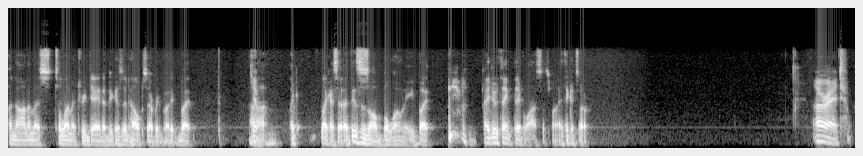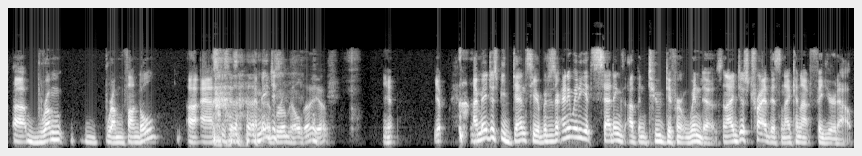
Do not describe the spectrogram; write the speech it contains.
anonymous telemetry data because it helps everybody. But yep. um, like like I said, this is all baloney. But I do think they've lost this one. I think it's over. All right. Uh, Brum Brumfundle uh, asks, he says, I may just Brumhilda, yeah. Yep. Yep. I may just be dense here, but is there any way to get settings up in two different windows? And I just tried this and I cannot figure it out.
